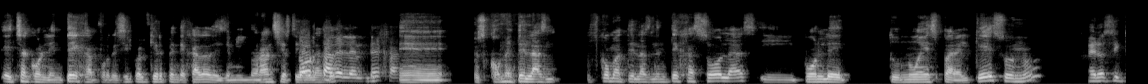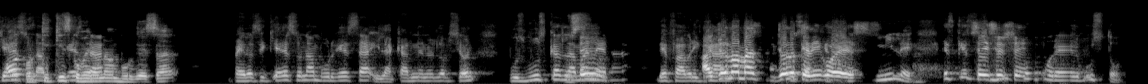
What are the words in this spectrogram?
hecha con lenteja, por decir cualquier pendejada desde mi ignorancia estoy Torta hablando, de lenteja. eh, pues cómete las, pues cómate las lentejas solas y ponle tu nuez para el queso, ¿no? Pero si quieres ¿Por una qué quieres comer una hamburguesa? pero si quieres una hamburguesa y la carne no es la opción, pues buscas la Sí. manera de fabricar. Ah, yo nomás, yo lo que digo es. asimile. Es que es Sí, sí, por el gusto. O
